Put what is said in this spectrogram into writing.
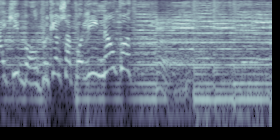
Ai, que bom, porque o Chapolin não... con- Você é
